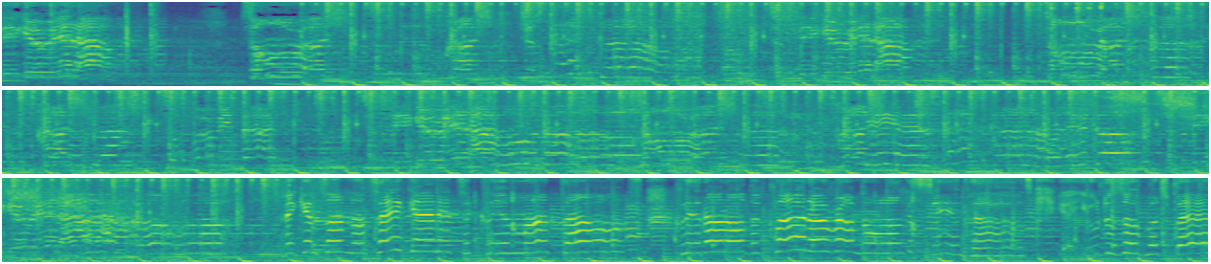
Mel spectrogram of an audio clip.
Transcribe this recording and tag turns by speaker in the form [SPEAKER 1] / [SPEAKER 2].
[SPEAKER 1] figure it
[SPEAKER 2] much better.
